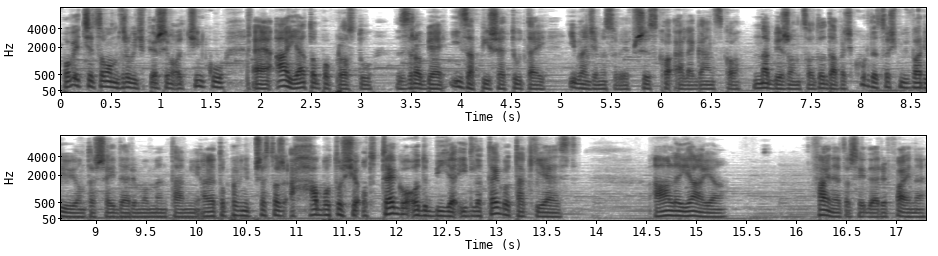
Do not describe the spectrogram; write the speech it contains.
Powiedzcie, co mam zrobić w pierwszym odcinku, e, a ja to po prostu zrobię i zapiszę tutaj i będziemy sobie wszystko elegancko na bieżąco dodawać. Kurde, coś mi wariują te shadery momentami, ale to pewnie przez to, że aha, bo to się od tego odbija i dlatego tak jest. Ale jaja. Fajne te shadery, fajne.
